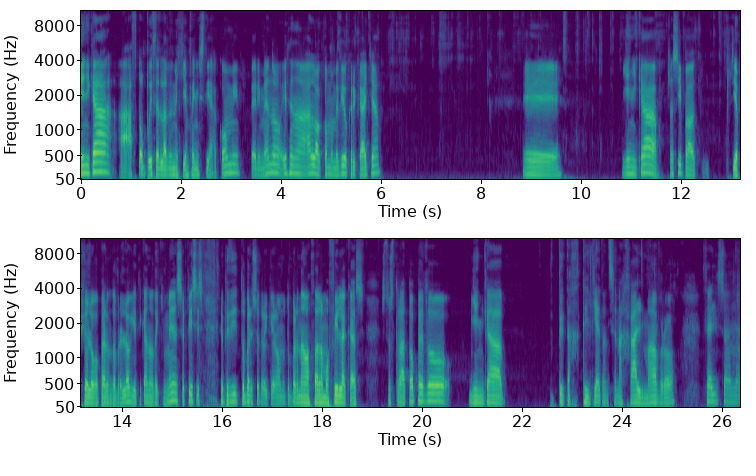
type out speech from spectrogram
Γενικά αυτό που ήθελα δεν έχει εμφανιστεί ακόμη. Περιμένω. Ήρθε ένα άλλο ακόμα με δύο κρικάκια. Ε, γενικά σας είπα για ποιο λόγο παίρνω το μπρελόκ γιατί κάνω δοκιμές επίσης επειδή τον περισσότερο καιρό μου τον περνάω θαλαμοφύλακας στο στρατόπεδο γενικά τα κλειδιά ήταν σε ένα χάλι μαύρο θέλησα να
